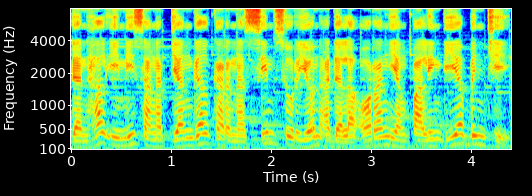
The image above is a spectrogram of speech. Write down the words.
dan hal ini sangat janggal karena Sim Suryon adalah orang yang paling dia benci.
